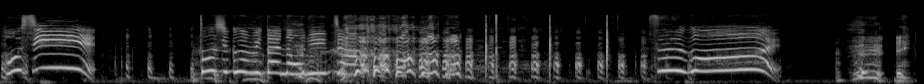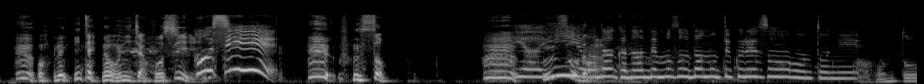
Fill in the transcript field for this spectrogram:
欲しい！トシ君みたいなお兄ちゃん！す俺みたいなお兄ちゃん欲しい？ごい欲し嘘いいやいいよ。なんか何でも相談乗ってくれそう本当に。あ本当、ん。う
